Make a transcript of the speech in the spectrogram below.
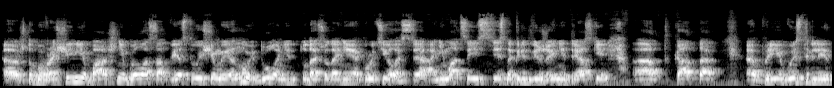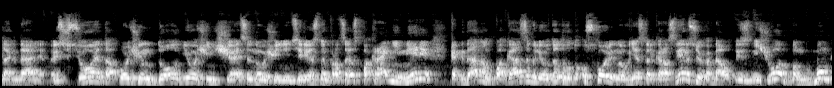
э, чтобы вращение башни было соответствующим, и, ну, и дуло не, туда-сюда не крутилось. Анимация, естественно, передвижение, тряски, отката э, при выстреле и так далее. То есть все это очень долгий, очень тщательный, очень интересный процесс. По крайней мере, когда нам показывали вот эту вот ускоренную в несколько раз версию, когда вот из ничего, бум-бум,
